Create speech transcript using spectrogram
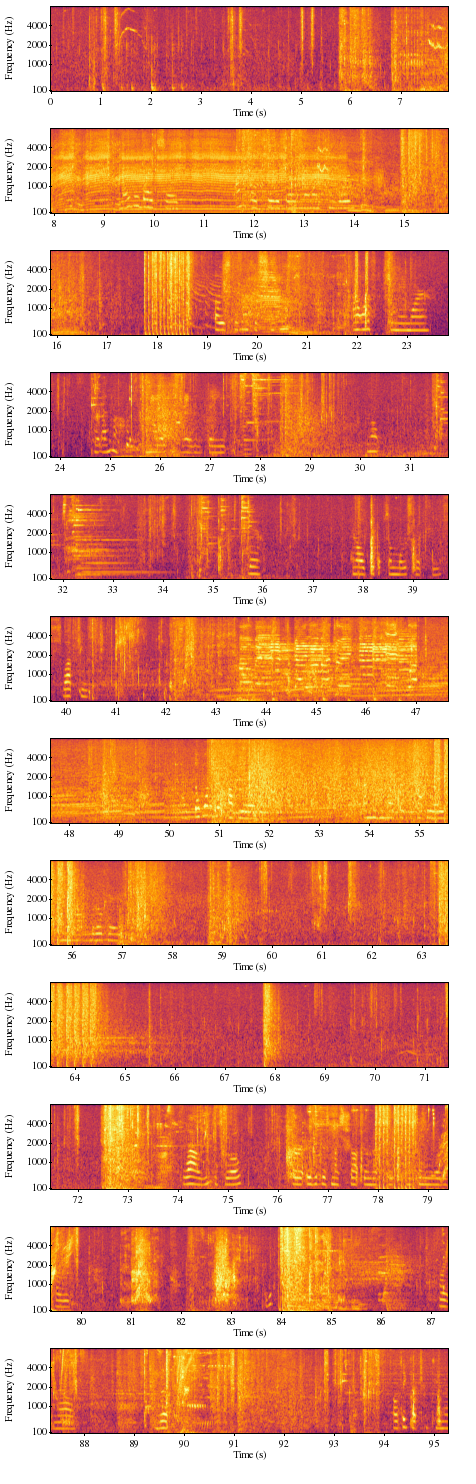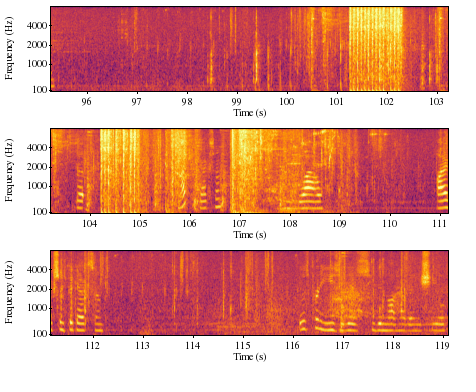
Oh, this kid wants to shoot me. I don't want to fight you anymore. But I'm gonna. No, I can't hide him. Dang it. No. There. And I'll pick up some more slap juice. Slap juice. I I'm using my clip to copyright, but okay. Wow, you can slow. Or is it just my shotgun that's like insanely right now. But I'll take that tree cannon. That I pickaxe him? Wow. I actually pickaxed him. It was pretty easy because he did not have any shield.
